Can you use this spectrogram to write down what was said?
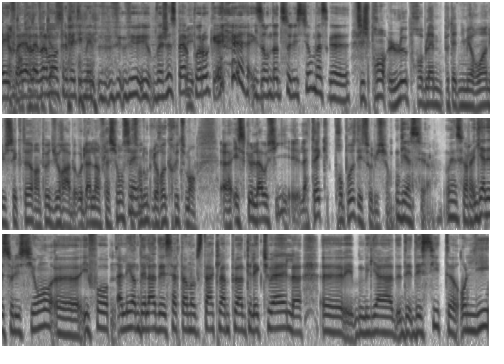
il faut vraiment très petits. Mais, j'espère pour eux qu'ils ont d'autres solutions parce que. Si je prends le problème peut-être numéro un du secteur un peu durable, au-delà de l'inflation, c'est sans doute le recrutement. Euh, est-ce que là aussi, la tech propose des solutions? Bien sûr, bien sûr. Il y a des solutions. Euh, il faut aller au-delà de certains obstacles un peu intellectuels. il y a des, des sites en ligne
